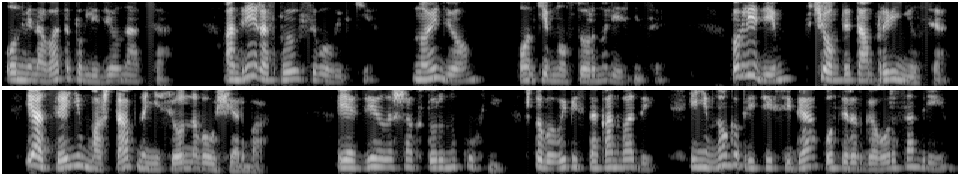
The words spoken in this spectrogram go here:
Он виновато поглядел на отца. Андрей расплылся в улыбке. «Ну, идем», — он кивнул в сторону лестницы. «Поглядим, в чем ты там провинился, и оценим масштаб нанесенного ущерба». Я сделала шаг в сторону кухни, чтобы выпить стакан воды и немного прийти в себя после разговора с Андреем.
